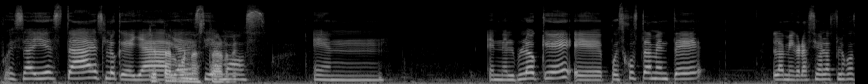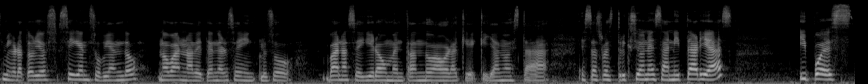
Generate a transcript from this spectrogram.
Pues ahí está, es lo que ya, ya decíamos en en el bloque, eh, pues justamente la migración, los flujos migratorios siguen subiendo, no van a detenerse, incluso van a seguir aumentando ahora que, ya no está estas restricciones sanitarias. Y pues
